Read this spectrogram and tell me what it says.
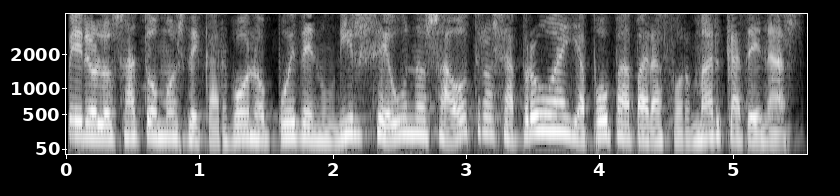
Pero los átomos de carbono pueden unirse unos a otros a proa y a popa para formar cadenas,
